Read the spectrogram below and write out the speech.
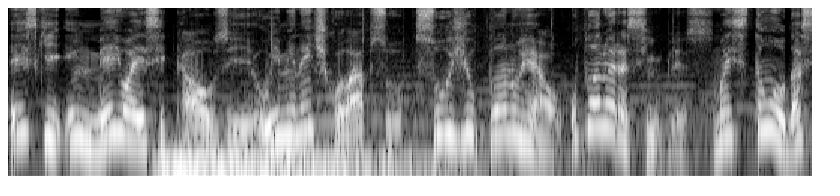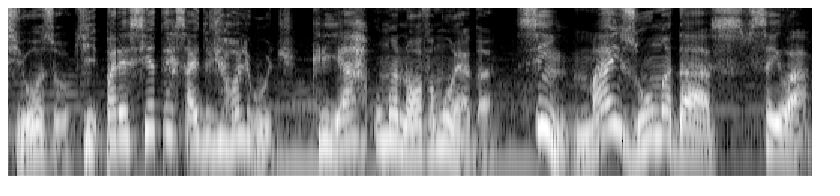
Eis que, em meio a esse caos e o iminente colapso, surge o plano real. O plano era simples, mas tão audacioso que parecia ter saído de Hollywood. Criar uma nova moeda. Sim, mais uma das, sei lá,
